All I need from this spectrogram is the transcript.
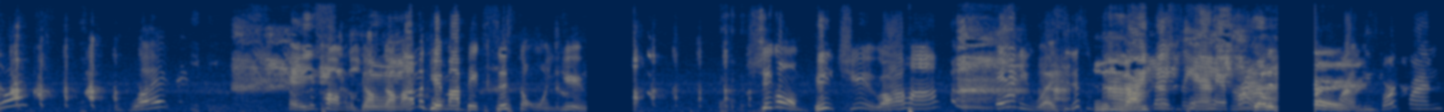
what? What? You Ace call me dum dum. I'm gonna get my big sister on you. She gonna beat you, uh huh. Anyway, see, this is this is I what I'm like saying. to You see can't have friends. Friends. These work friends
